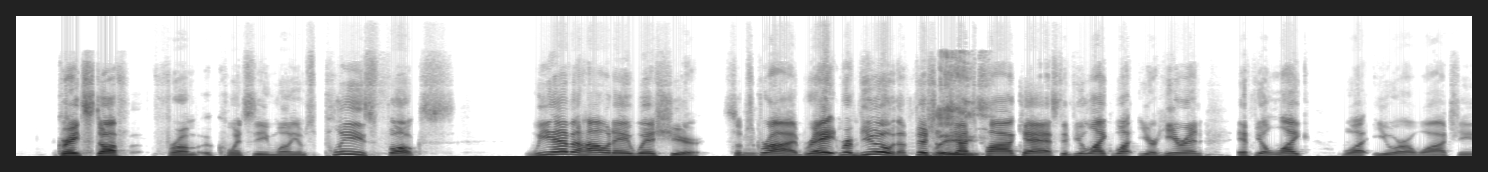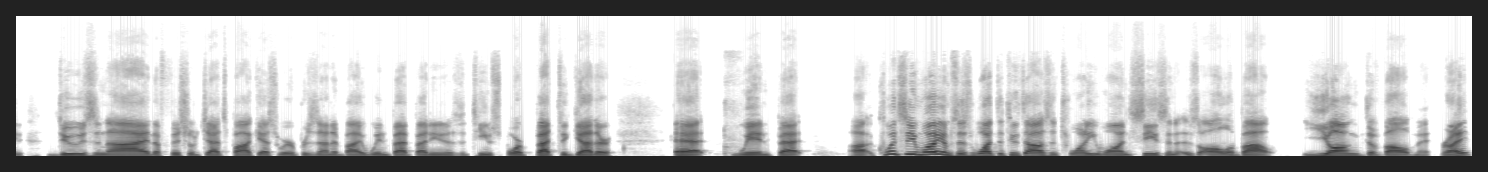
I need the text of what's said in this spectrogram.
Great stuff from Quincy Williams. Please, folks, we have a holiday wish here. Subscribe, rate, and review the Official Jets Please. podcast. If you like what you're hearing, if you like what you are watching, Dues and I, the Official Jets podcast, we're presented by WynnBET Betting as a team sport. Bet together at WynnBET. Uh, Quincy Williams is what the 2021 season is all about. Young development, right?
